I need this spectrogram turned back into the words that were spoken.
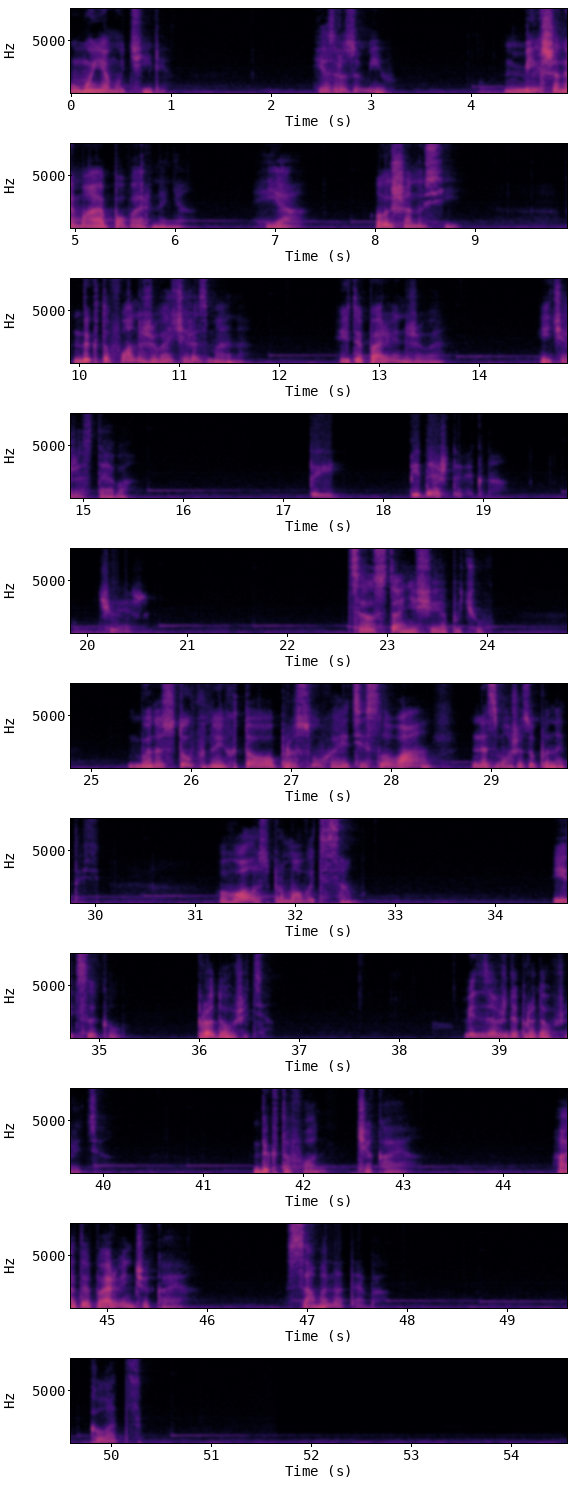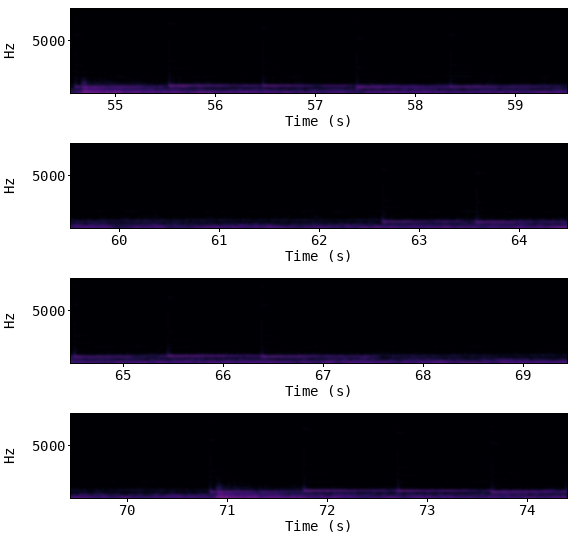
у моєму тілі. Я зрозумів, більше немає повернення. Я лише носій. Диктофон живе через мене, і тепер він живе і через тебе. Ти підеш до вікна. Чуєш? Це останнє, що я почув. Бо наступний, хто прослухає ці слова, не зможе зупинитись. Голос промовить сам. І цикл продовжиться. Він завжди продовжується. Диктофон чекає. А тепер він чекає саме на тебе. Клац.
